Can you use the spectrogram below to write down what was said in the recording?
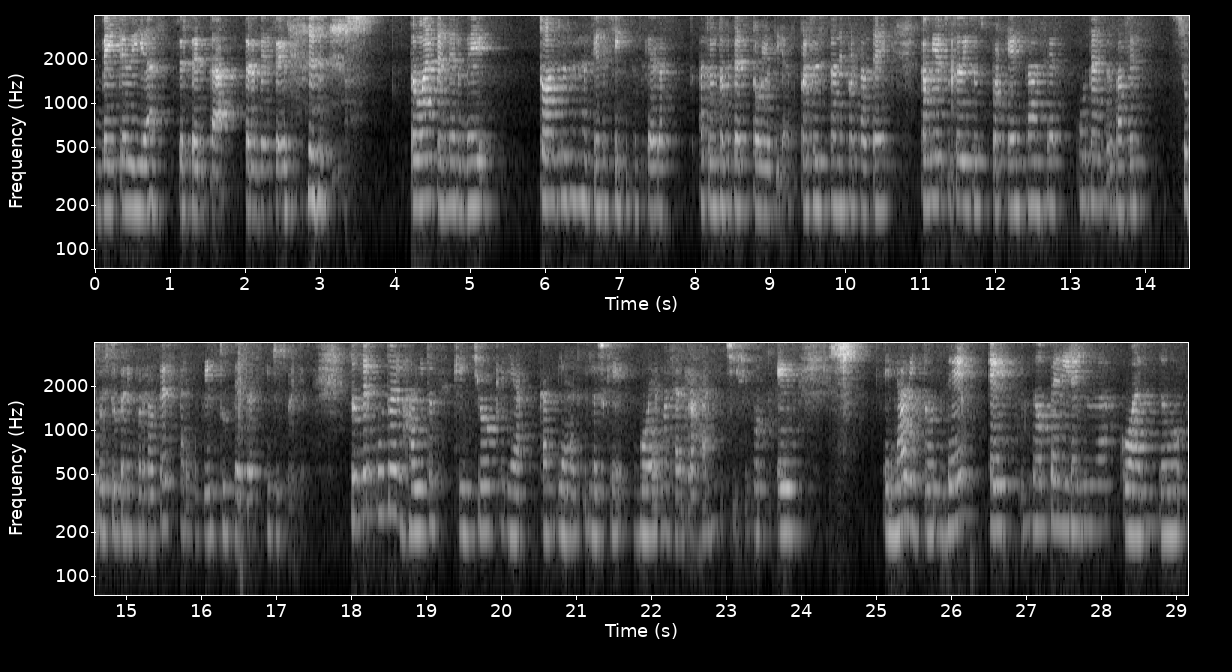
20 días, 60, 3 meses. todo va a depender de todas esas acciones chiquitas que hagas absolutamente todos los días. Por eso es tan importante cambiar tus hábitos, porque esta va a ser una de las bases súper, súper importantes para cumplir tus metas y tus sueños. Entonces, uno de los hábitos que yo quería cambiar y los que voy a comenzar a trabajar muchísimo es el hábito de es no pedir ayuda cuando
